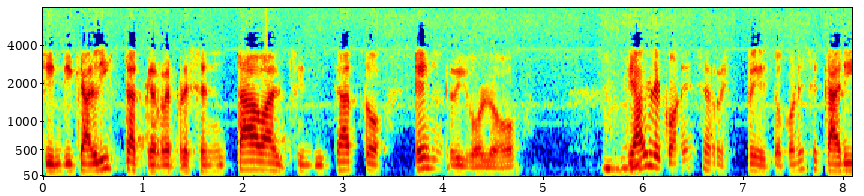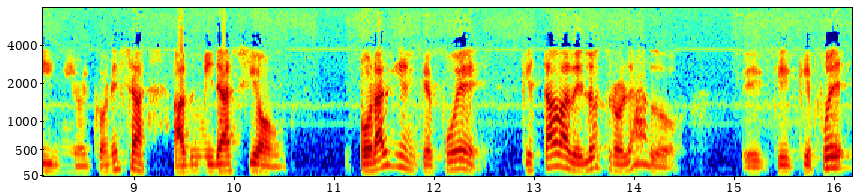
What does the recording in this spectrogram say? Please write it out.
sindicalista que representaba al sindicato en Rigoló, que hable con ese respeto, con ese cariño y con esa admiración por alguien que fue, que estaba del otro lado, eh, que, que fue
